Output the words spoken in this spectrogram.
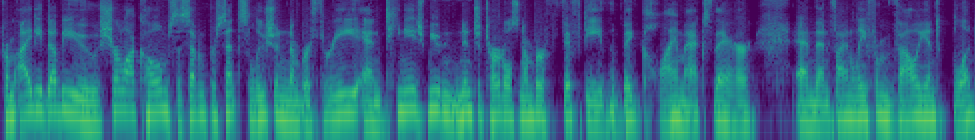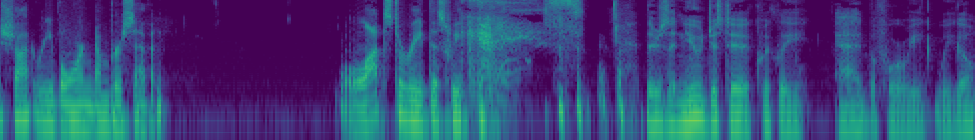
From IDW, Sherlock Holmes, the 7% Solution number three, and Teenage Mutant Ninja Turtles number 50, the big climax there. And then finally from Valiant, Bloodshot Reborn number seven. Lots to read this week, guys. There's a new, just to quickly add before we, we go,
